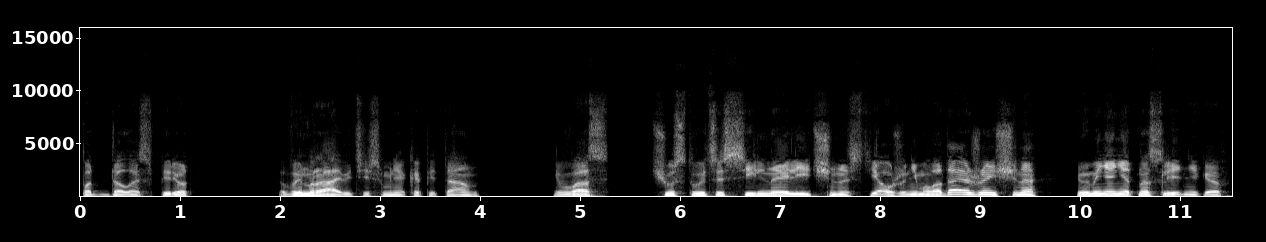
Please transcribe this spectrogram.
поддалась вперед. Вы нравитесь мне, капитан. В вас чувствуется сильная личность. Я уже не молодая женщина, — и у меня нет наследников.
